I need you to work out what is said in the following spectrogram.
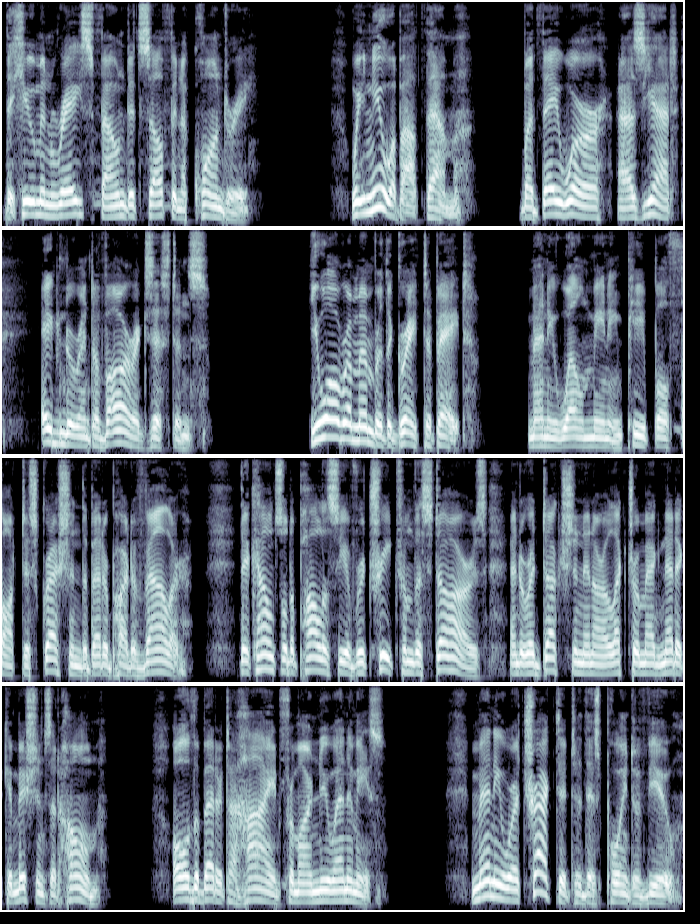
the human race found itself in a quandary. We knew about them, but they were, as yet, ignorant of our existence. You all remember the Great Debate. Many well meaning people thought discretion the better part of valor. They counseled a policy of retreat from the stars and a reduction in our electromagnetic emissions at home. All the better to hide from our new enemies. Many were attracted to this point of view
